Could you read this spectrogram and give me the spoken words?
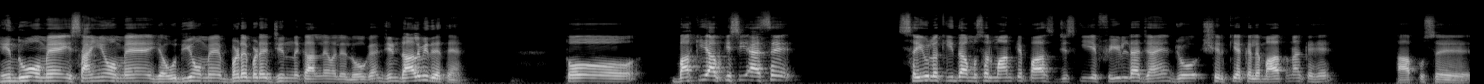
ہندوؤں میں، عیسائیوں میں، یہودیوں میں بڑے بڑے جن نکالنے والے لوگ ہیں، جن ڈال بھی دیتے ہیں۔ تو باقی آپ کسی ایسے سی العقیدہ مسلمان کے پاس جس کی یہ فیلڈ ہے، جائیں جو شرکیہ کلمات نہ کہے، آپ اسے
